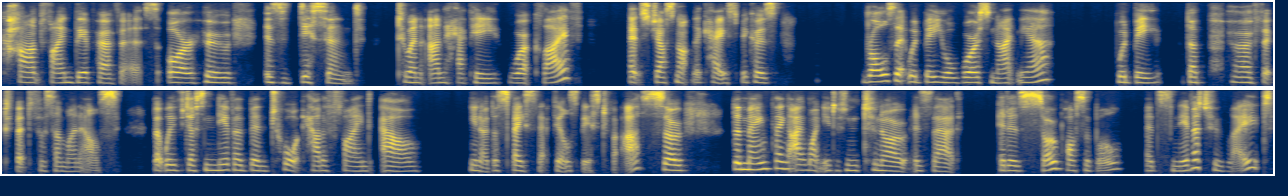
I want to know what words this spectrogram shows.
can't find their purpose or who is destined to an unhappy work life. It's just not the case because roles that would be your worst nightmare would be the perfect fit for someone else. But we've just never been taught how to find our, you know, the space that feels best for us. So the main thing I want you to, to know is that it is so possible. It's never too late.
